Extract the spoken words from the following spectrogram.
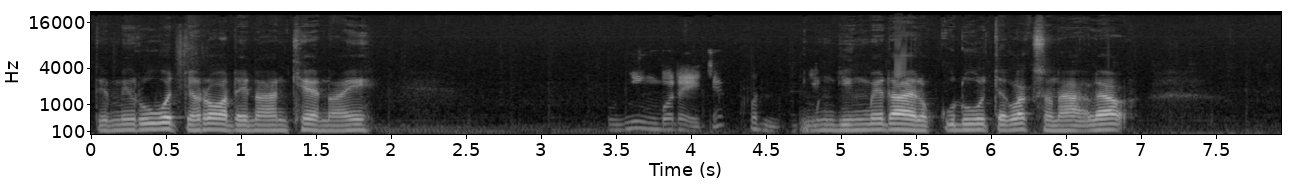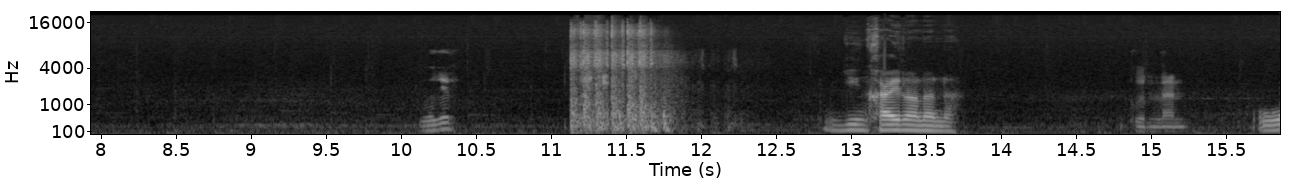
แต่ไม่รู้ว่าจะรอดได้นานแค่ไหนกูยิงบ่ได้จักคนมึงยิงไม่ได้หรอกกูดูจากลักษณะแล้วเหลือจักเหลือจักคนยิงใครนั่นน่ะ คนลันโอ้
